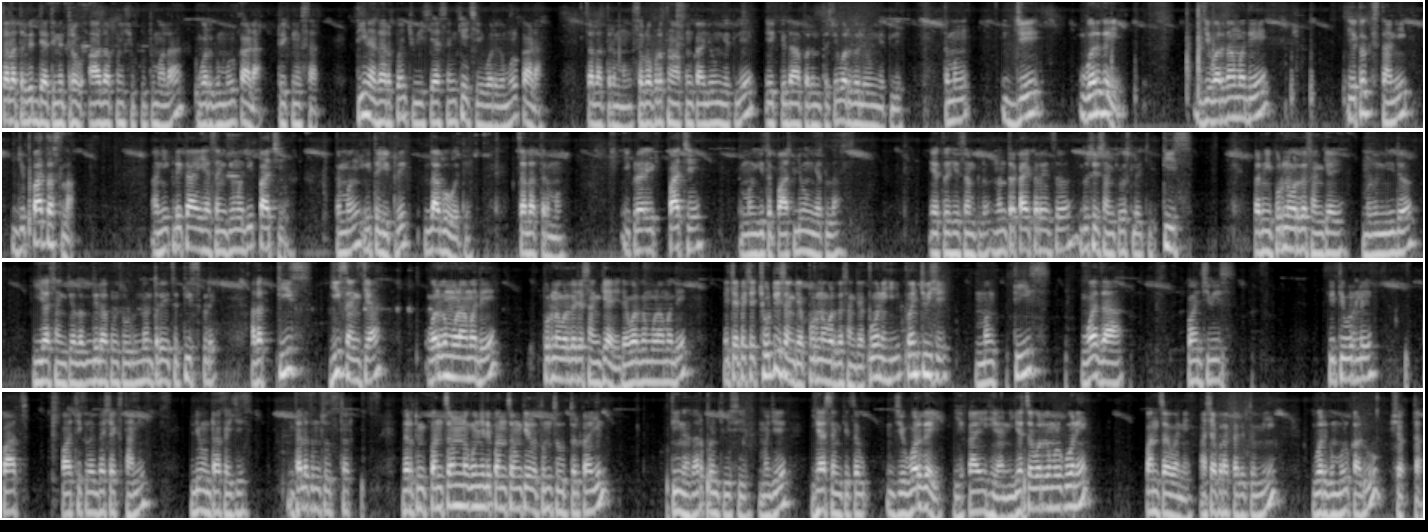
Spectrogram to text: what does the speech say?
चला तर विद्यार्थी मित्र आज आपण शिकू तुम्हाला वर्गमूळ काढा. ट्रिकनुसार तीन हजार पंचवीस या संख्येचे वर्गमूळ काढा. चला तर मग सर्वप्रथम आपण काय लिहून घेतले? एक ते दहापर्यंतचे वर्ग लिहून घेतले. तर मग जे वर्ग आहे जे वर्गामध्ये एकक स्थानी जे पाच असला आणि इकडे काय ह्या संख्येमध्ये पाच आहे. तर मग इथं ही ट्रिक लागू होते. चला तर मग इकडं एक पाच आहे. मग इथं पाच लिहून घेतला. याचं हे संपलं. नंतर काय करायचं? दुसरी संख्या उचलायची. तीस. कारण ही पूर्ण वर्ग संख्या आहे. म्हणून इथं या संख्येला दिलं आपण सोडून नंतर यायचं तीसकडे. आता तीस ही संख्या वर्गमुळामध्ये पूर्ण वर्गाच्या संख्या आहे. त्या वर्गमुळामध्ये याच्यापेक्षा छोटी संख्या पूर्ण वर्ग संख्या कोण ही पंचवीस आहे. मग तीस वजा पंचवीस. किती उरले? पाच. पाच इकडे दशक स्थानी लिहून टाकायचे. झालं तुमचं उत्तर? जर तुम्ही पंचावन्न गुणिले पंचावन्न केलं तुमचं उत्तर काय येईल? तीन हजार पंचवीस येईल. म्हणजे ह्या संख्येचा जे वर्ग आहे हे काय हे आणि याचं वर्गमूळ कोण आहे? पंचावन्न आहे. अशा प्रकारे तुम्ही वर्गमूळ काढू शकता.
